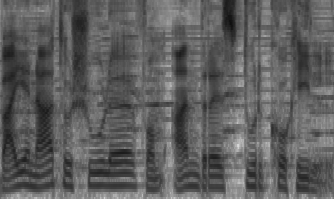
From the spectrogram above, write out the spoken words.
Vallenato-Schule vom Andres Turcojil.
